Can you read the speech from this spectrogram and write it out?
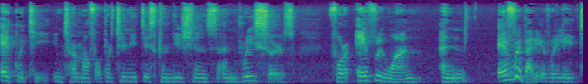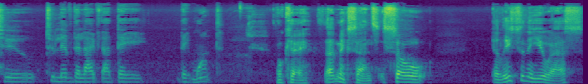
equity in terms of opportunities conditions and resource for everyone and everybody really to to live the life that they they want okay that makes sense so at least in the us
